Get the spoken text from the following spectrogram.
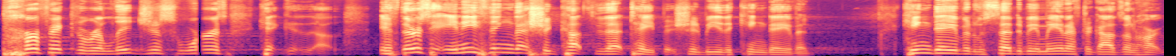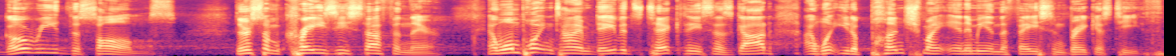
perfect religious words. Uh, if there's anything that should cut through that tape, it should be the King David. King David was said to be a man after God's own heart. Go read the Psalms. There's some crazy stuff in there. At one point in time, David's ticked and he says, God, I want you to punch my enemy in the face and break his teeth.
